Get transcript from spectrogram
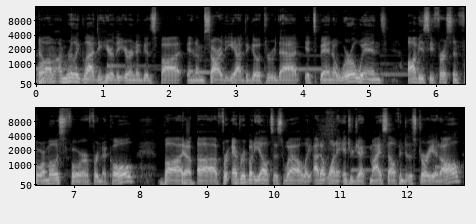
Well, I'm, I'm really glad to hear that you're in a good spot, and I'm sorry that you had to go through that. It's been a whirlwind obviously first and foremost for for Nicole, but yeah. uh, for everybody else as well. Like I don't want to interject myself into the story at all,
